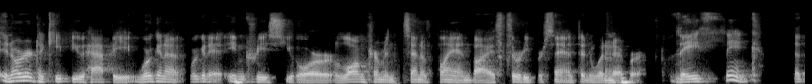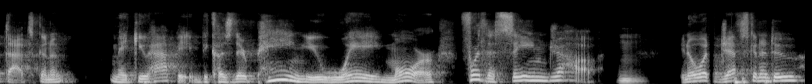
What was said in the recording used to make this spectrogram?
in order to keep you happy we're going to we're going to increase your long-term incentive plan by 30% and whatever. Mm-hmm. they think that that's going to make you happy because they're paying you way more for the same job. Mm. You know what Jeff's going to do?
